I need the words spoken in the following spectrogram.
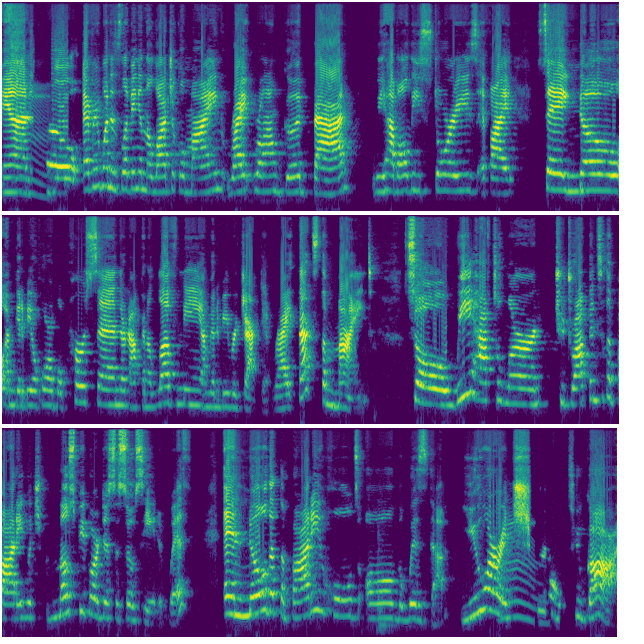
And mm. so everyone is living in the logical mind, right, wrong, good, bad. We have all these stories. If I say no, I'm going to be a horrible person. They're not going to love me. I'm going to be rejected, right? That's the mind. So we have to learn to drop into the body, which most people are disassociated with, and know that the body holds all the wisdom. You are a mm. channel to God,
